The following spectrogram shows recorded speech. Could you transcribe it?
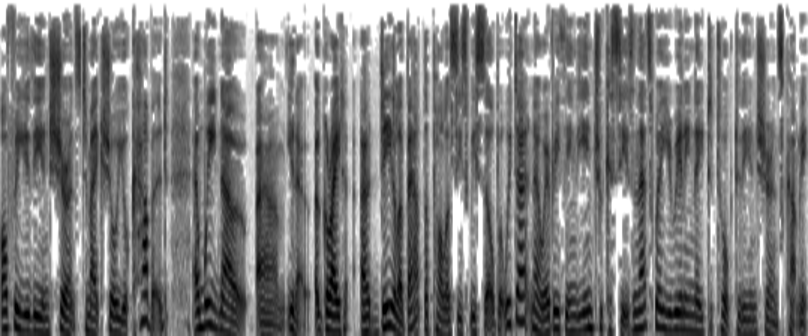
offer you the insurance to make sure you're covered. And we know, um, you know, a great a deal about the policies we sell, but we don't know everything, the intricacies, and that's where you really need to talk to the insurance company.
